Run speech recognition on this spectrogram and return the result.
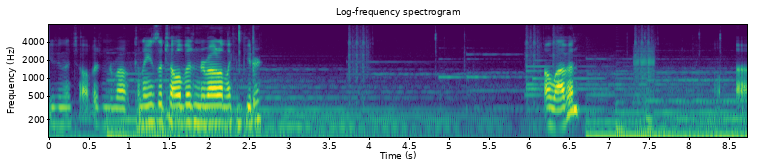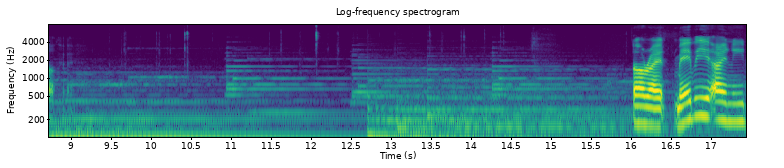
using the television remote. Can I use the television remote on the computer? 11? Okay. Alright, maybe I need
